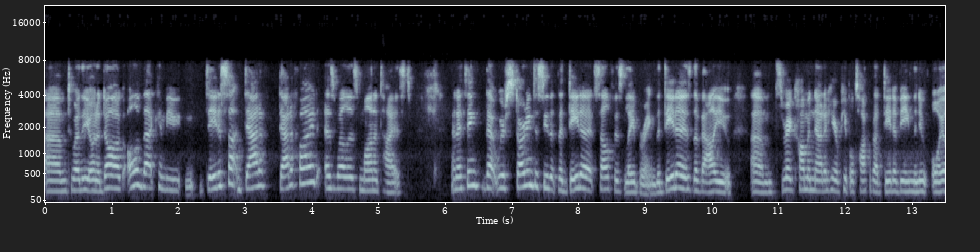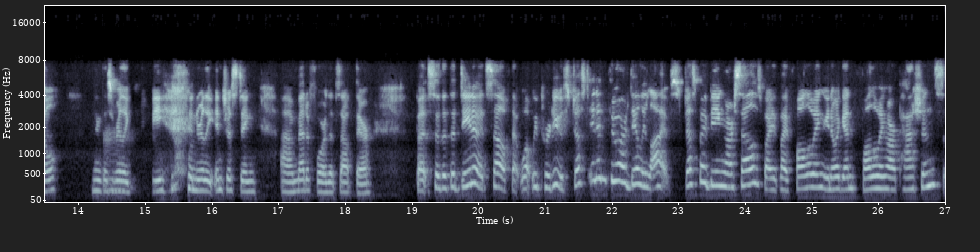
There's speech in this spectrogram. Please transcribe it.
um, to whether you own a dog, all of that can be data, data datafied as well as monetized. And I think that we're starting to see that the data itself is laboring. The data is the value. Um, it's very common now to hear people talk about data being the new oil. I think that's a really creepy and really interesting uh, metaphor that's out there. But so that the data itself, that what we produce just in and through our daily lives, just by being ourselves, by, by following, you know, again, following our passions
